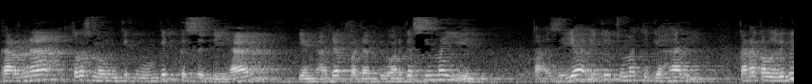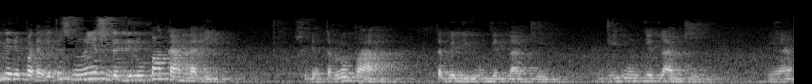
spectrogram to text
Karena terus mengungkit-ungkit kesedihan yang ada pada keluarga si mayit. Takziah itu cuma tiga hari. Karena kalau lebih daripada itu sebenarnya sudah dilupakan tadi. Sudah terlupa. Tapi diungkit lagi. Diungkit lagi. Ya,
